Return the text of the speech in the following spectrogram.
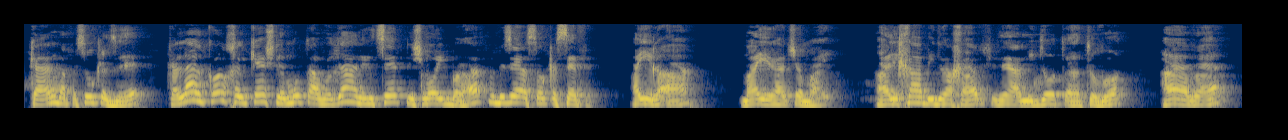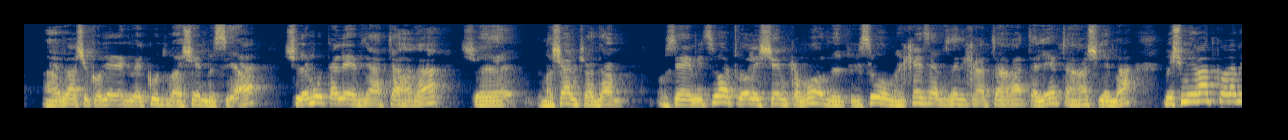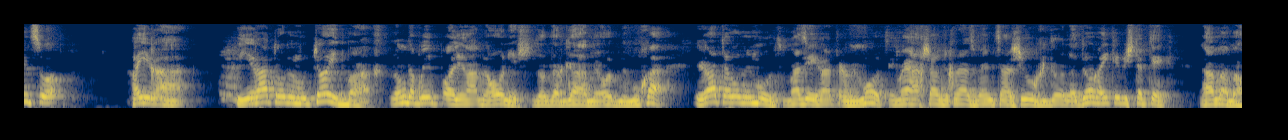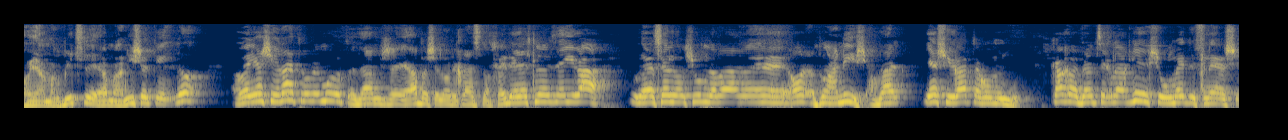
כאן בפסוק הזה כלל כל חלקי שלמות העבודה הנרצית לשמו יתברך ובזה יעסוק הספר. היראה, מה יראת שמיים? ההליכה בדרכיו שזה המידות הטובות, האהבה, אהבה שכוללת דבקות בהשם בשיאה שלמות הלב זה הטהרה, שלמשל כשאדם עושה מצוות לא לשם כבוד ופרסום וכסף, זה נקרא טהרת הלב, טהרה שלמה, ושמירת כל המצוות. היראה יראת רוממותו יתברך, לא מדברים פה על יראה מעונש, זו דרגה מאוד נמוכה, יראת הרוממות, מה זה יראת הרוממות? אם היה עכשיו נכנס באמצע השיעור גדול לדור הייתי משתתק. למה? מה הוא היה מרביץ לי? היה מעניש אותי? לא. אבל יש יראת רוממות, אדם שאבא שלו נכנס לחדר יש לו איזה יראה, הוא לא יעשה לו שום דבר אה, מעניש, אבל יש יראת הרוממות. ככה אדם צריך להרגיש שהוא עומד לפני השם.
